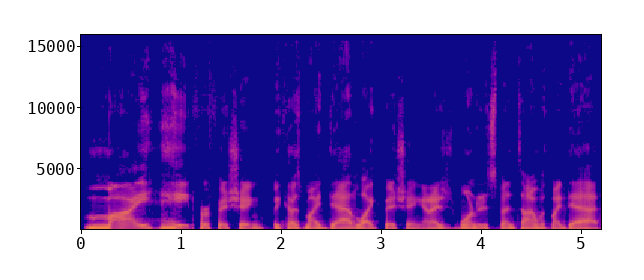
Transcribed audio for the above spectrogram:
my hate for fishing because my dad liked fishing and I just wanted to spend time with my dad.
